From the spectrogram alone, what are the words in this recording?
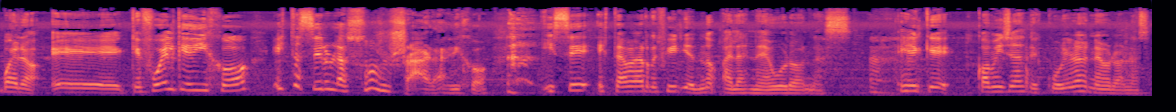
Bueno, eh, que fue el que dijo, estas células son raras, dijo. Y se estaba refiriendo a las neuronas. Ah. Es el que, comillas, descubrió las neuronas.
